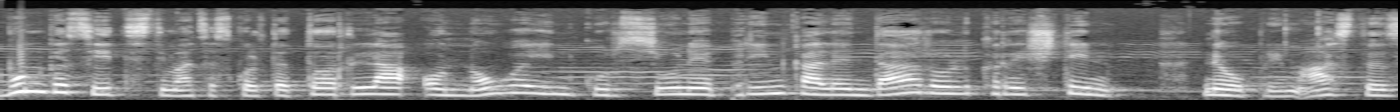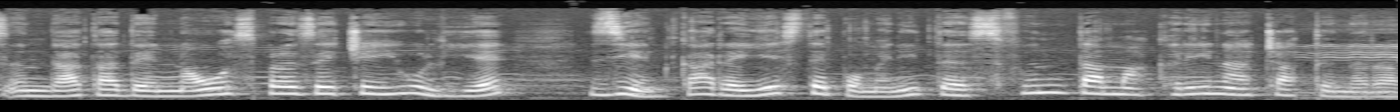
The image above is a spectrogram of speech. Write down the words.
Bun găsit, stimați ascultători, la o nouă incursiune prin calendarul creștin. Ne oprim astăzi în data de 19 iulie, zi în care este pomenită Sfânta Macrina cea tânără.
